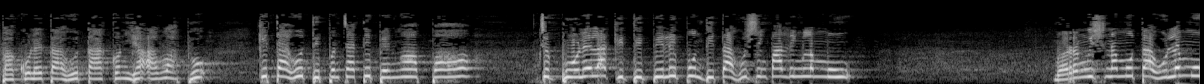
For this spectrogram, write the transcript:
Bakule tahu takon, "Ya Allah, Bu, kita tahu dipenceti ben ngopo?" Jebule lagi dipilih pun di tahu sing paling lemu. Bareng wis nemu tahu lemu,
